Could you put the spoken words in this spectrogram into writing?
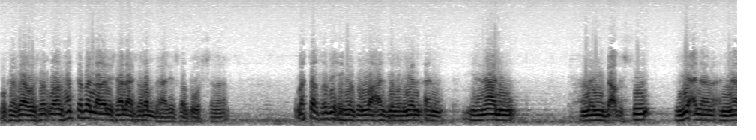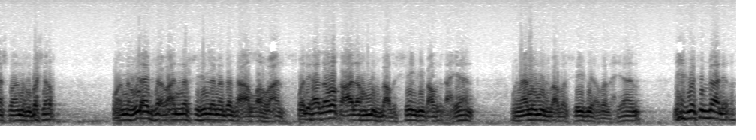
وكفاه شرهم حتى بلغ رسالات ربه عليه الصلاة والسلام. وقد تقتضي حكمة الله عز وجل أن ينالوا النبي بعض السوء ليعلم الناس بأنه بشر وأنه لا يدفع عن نفسه إلا ما دفع الله عنه. ولهذا وقع لهم منه بعض الشيء في بعض الأحيان. ونالوا منه بعض الشيء في بعض الأحيان لحكمة بالغة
